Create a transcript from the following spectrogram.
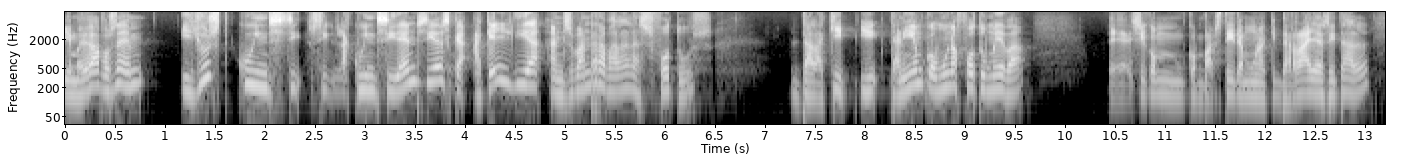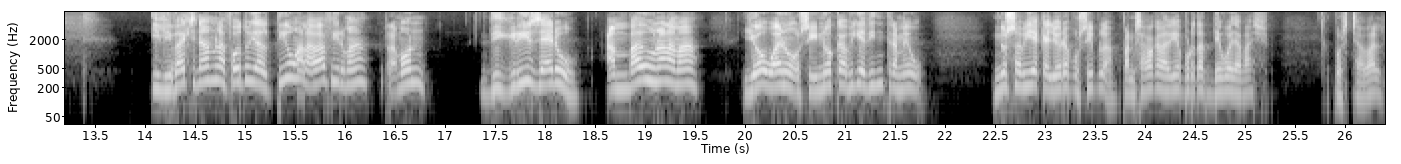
I em va dir, va, doncs anem, i just coinci... o sigui, la coincidència és que aquell dia ens van revelar les fotos de l'equip i teníem com una foto meva, eh, així com, com vestit amb un equip de ratlles i tal, i li vaig anar amb la foto i el tio me la va firmar, Ramon, digrí zero, em va donar la mà. Jo, bueno, o sigui, no cabia dintre meu. No sabia que allò era possible. Pensava que l'havia portat Déu allà baix. Doncs, pues, xaval,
